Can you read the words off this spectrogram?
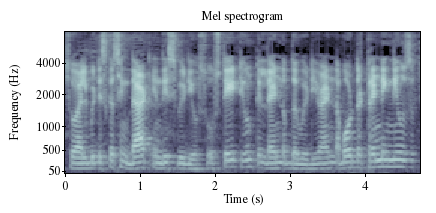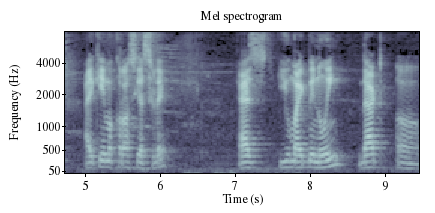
So i'll be discussing that in this video. So stay tuned till the end of the video. And about the trending news i came across yesterday as you might be knowing that uh,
